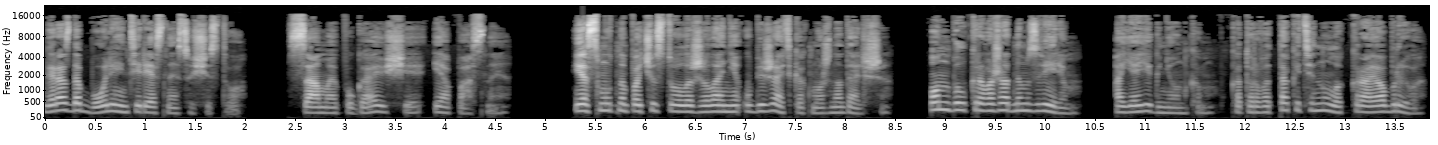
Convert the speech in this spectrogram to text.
гораздо более интересное существо. Самое пугающее и опасное. Я смутно почувствовала желание убежать как можно дальше. Он был кровожадным зверем, а я ягненком, которого так и тянуло к краю обрыва.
